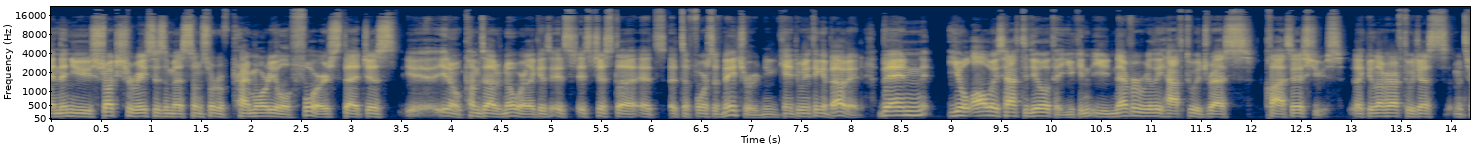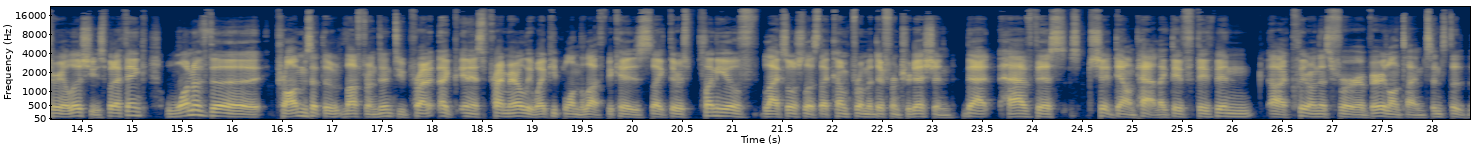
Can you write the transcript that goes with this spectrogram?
and then you structure racism as some sort of primordial force that just you know comes out of nowhere, like it's it's it's just a it's it's a force of nature, and you can't do anything about it. Then you'll always have to deal with it. You can you never really have to address class issues. Like you'll never have to address material issues. But I think one of the problems that the left runs into, like, and it's primarily white people on the left, because like there's plenty of black socialists that come from a different tradition that have this shit down pat. Like they've they've been uh, clear on this for a very long time since the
